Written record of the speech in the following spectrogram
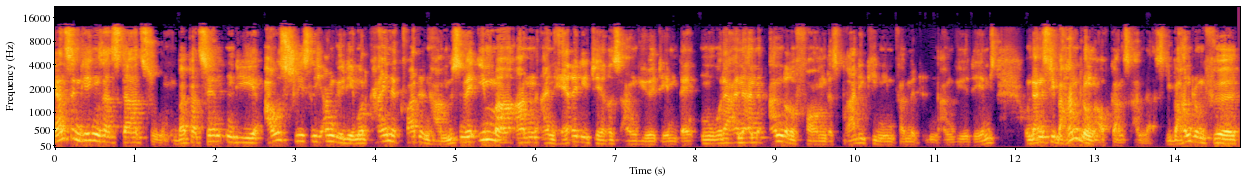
Ganz im Gegensatz dazu, bei Patienten, die ausschließlich Angioedem und keine Quaddeln haben, müssen wir immer an ein hereditäres Angioedem denken oder an eine andere Form des Bradykinin vermittelten Angioedems. Und dann ist die Behandlung auch ganz anders. Die Behandlung für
